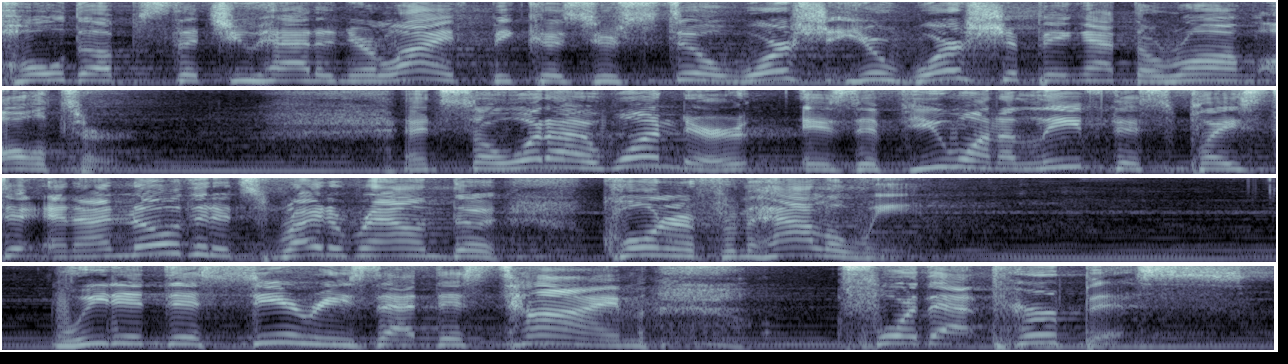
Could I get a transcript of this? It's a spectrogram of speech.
holdups that you had in your life because you're still worship you're worshiping at the wrong altar. And so what I wonder is if you want to leave this place to, and I know that it's right around the corner from Halloween. We did this series at this time for that purpose.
